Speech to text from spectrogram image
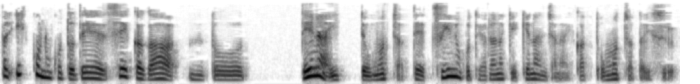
ぱり一個のことで成果が、うんと、出ないって思っちゃって、次のことやらなきゃいけないんじゃないかって思っちゃったりする。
